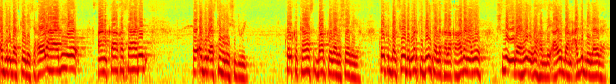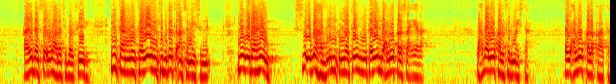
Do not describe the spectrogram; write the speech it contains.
ajri baad ka helaysa xoolahaadiyo aan kaa khasaarin oo ajri aad ka helaysid wey kolka taas baabkeedaa la sheegaya kolka bal fiiri markii daynta la kala qaadanayo sida ilaahay uga hadlay aayaddan cajib bay leedahay aayaddan siday uga hadashay bal fiiri intaan mootaayoyinkiiba dadka aan samaysanin iyo ilaahay sida uga hadlay iminka mootaayoyin wax lagu kala saxiixda waxbaa lagu kala firmaysta oo wax lagu kala qaata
